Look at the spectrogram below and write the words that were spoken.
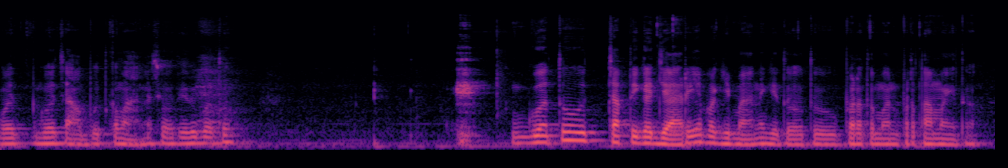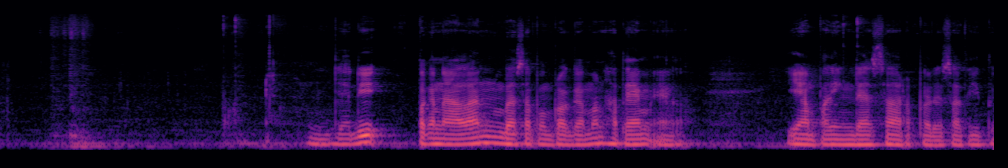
Gue gue cabut ke mana sih waktu itu? Gue tuh gue tuh cap tiga jari apa gimana gitu tuh pertemuan pertama itu. Jadi pengenalan bahasa pemrograman HTML yang paling dasar pada saat itu.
